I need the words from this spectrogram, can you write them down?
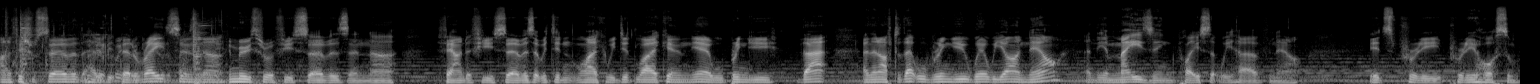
unofficial server that had a bit better quick we can do rates, and uh, we moved through a few servers and uh, found a few servers that we didn't like, we did like, and yeah, we'll bring you that, and then after that, we'll bring you where we are now and the amazing place that we have now. It's pretty, pretty awesome.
